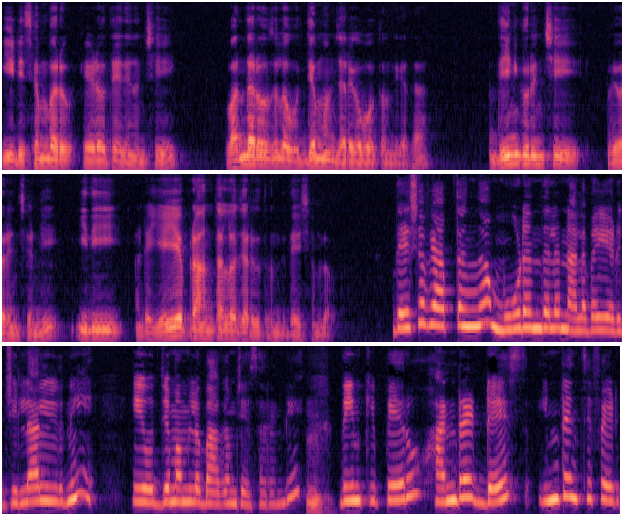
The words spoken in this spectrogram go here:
ఈ డిసెంబరు ఏడవ తేదీ నుంచి వంద రోజుల ఉద్యమం జరగబోతోంది కదా. దీని గురించి వివరించండి. ఇది అంటే ఏ ఏ ప్రాంతాల్లో జరుగుతుంది దేశంలో? దేశవ్యాప్తంగా మూడు వందల నలభై ఏడు జిల్లాలని ఈ ఉద్యమంలో భాగం చేశారండి. దీనికి పేరు hundred days intensified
